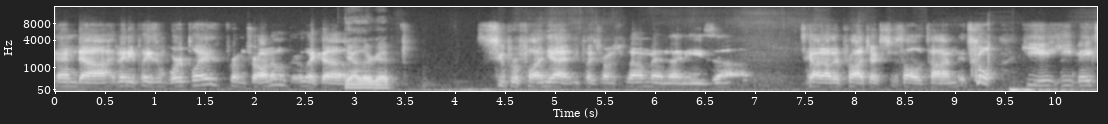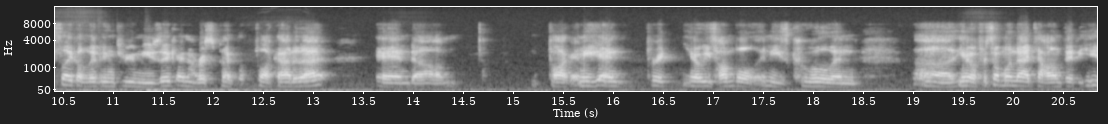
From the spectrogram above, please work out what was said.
And, uh, and then he plays in Wordplay from Toronto. They're like a Yeah, they're good. super fun. Yeah, he plays drums for them, and then he's uh, he's got other projects just all the time. It's cool. He he makes like a living through music, and I respect the fuck out of that. And um, fuck, and he and you know he's humble and he's cool and. Uh, you know, for someone that talented, he,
